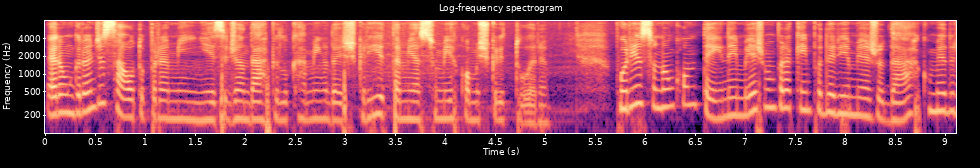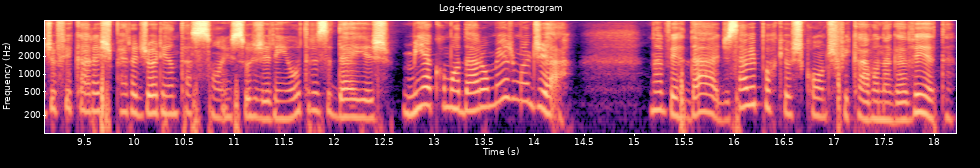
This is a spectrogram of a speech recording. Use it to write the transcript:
Era um grande salto para mim esse de andar pelo caminho da escrita, me assumir como escritora. Por isso não contei nem mesmo para quem poderia me ajudar, com medo de ficar à espera de orientações, surgirem outras ideias, me acomodar ou mesmo adiar. Na verdade, sabe por que os contos ficavam na gaveta?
